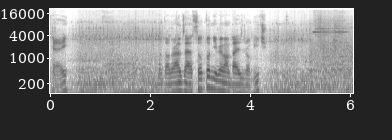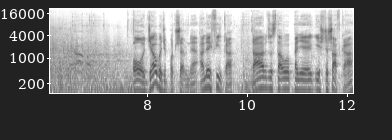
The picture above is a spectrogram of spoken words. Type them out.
Okej. No dobra, ale zaraz, co tu niby mam dalej zrobić? O, dział będzie potrzebny, ale chwilka. Tam zostało pewnie jeszcze szafka.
